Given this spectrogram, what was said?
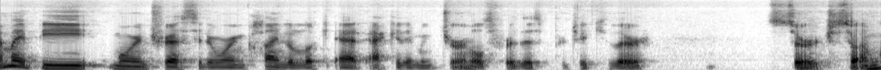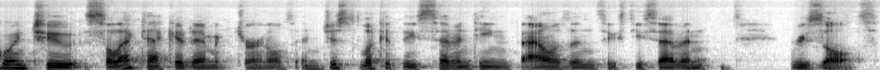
I might be more interested or inclined to look at academic journals for this particular search. So I'm going to select academic journals and just look at these 17,067 results.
